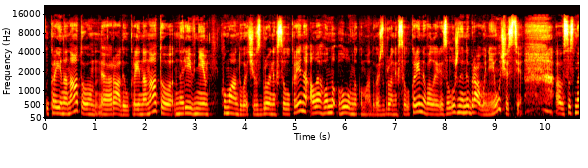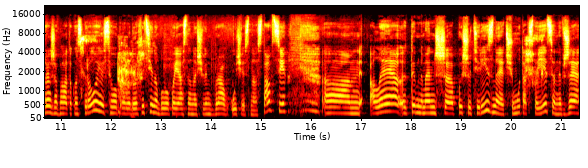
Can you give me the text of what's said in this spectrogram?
Україна-НАТО, е, Ради Україна-НАТО на рівні командувачів Збройних сил України, але головнокомандувач Збройних сил України Валерій Залужний не брав у ній участі. В соцмережах багато конспірології з цього приводу. Офіційно було пояснено, що він брав участь на ставці. Е, Але тим не менш пишуть різне. Чому так стається? Невже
